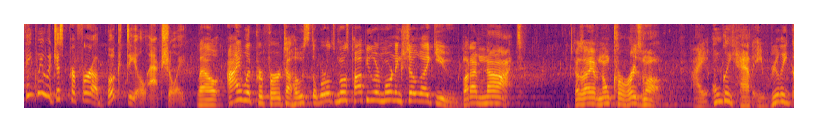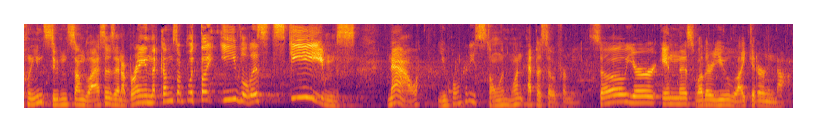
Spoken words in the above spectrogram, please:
think we would just prefer a book deal, actually. Well, I would prefer to host the world's most popular morning show like you, but I'm not. Because I have no charisma. I only have a really clean student sunglasses and a brain that comes up with the evilest schemes. Now, you've already stolen one episode from me, so you're in this whether you like it or not.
